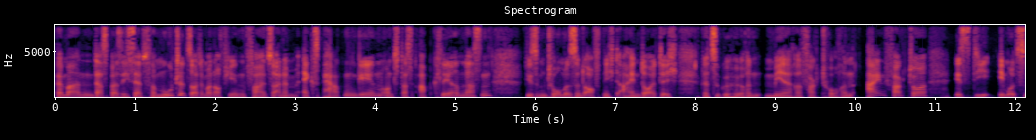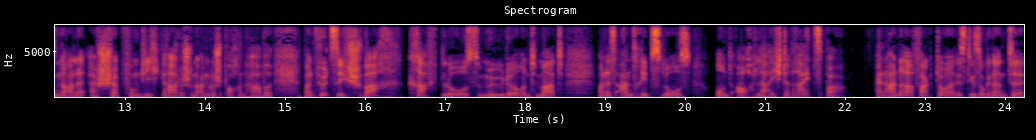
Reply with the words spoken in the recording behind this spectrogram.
Wenn man das bei sich selbst vermutet, sollte man auf jeden Fall zu einem Experten gehen und das abklären lassen. Die Symptome sind oft nicht eindeutig. Dazu gehören mehrere Faktoren. Ein Faktor ist die emotionale Erschöpfung, die ich gerade schon angesprochen habe. Man fühlt sich schwach, kraftlos, müde und matt. Man ist antriebslos und auch leicht reizbar. Ein anderer Faktor ist die sogenannte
